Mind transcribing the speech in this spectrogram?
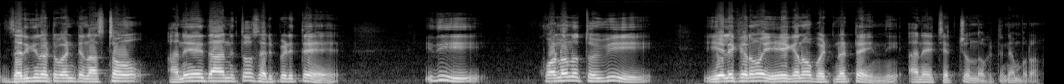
జరిగినటువంటి నష్టం అనే దానితో సరిపెడితే ఇది కొనను తొవ్వి ఏలికనో ఏగనో పట్టినట్టు అయింది అనే చర్చ ఉంది ఒకటి number one.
